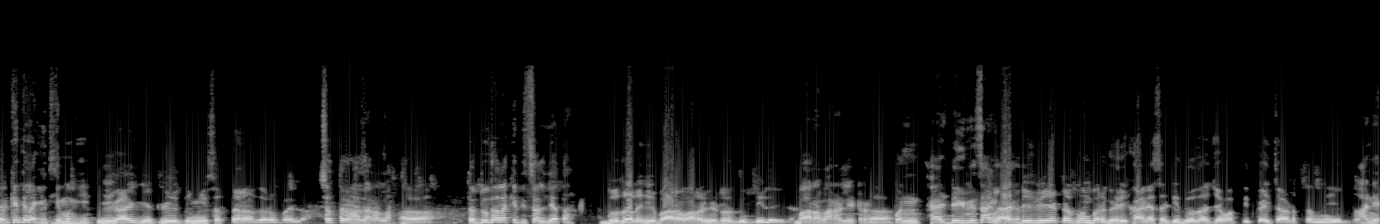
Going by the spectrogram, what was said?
तर कितीला घेतली मग ही? ही गाय घेतली होती मी सत्तर हजार रुपयाला. सत्तर हजाराला. हा. तर दुधाला किती चालली आता? दुधाला ही बारा बारा लिटर दूध दिलं. बारा बारा लिटर. हा. पण फॅट डिग्री चांगली फॅट. डिग्री एकच नंबर घरी खाण्यासाठी दुधाच्या बाबतीत काहीच अडचण नाही एकदम. आणि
